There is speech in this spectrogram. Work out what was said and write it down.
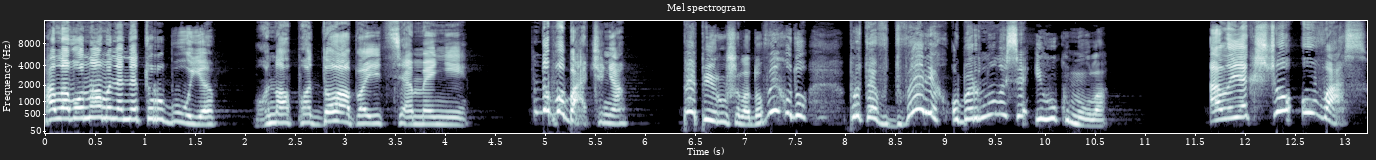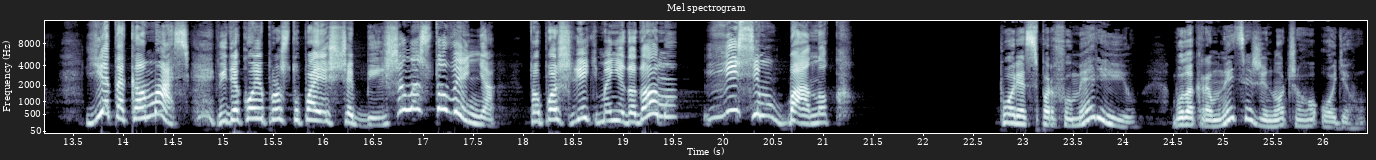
але воно мене не турбує. Воно подобається мені. До побачення. Пепі рушила до виходу, проте в дверях обернулася і гукнула. Але якщо у вас є така мазь, від якої проступає ще більше ластовиння, то пошліть мені додому вісім банок. Поряд з парфумерією була крамниця жіночого одягу.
